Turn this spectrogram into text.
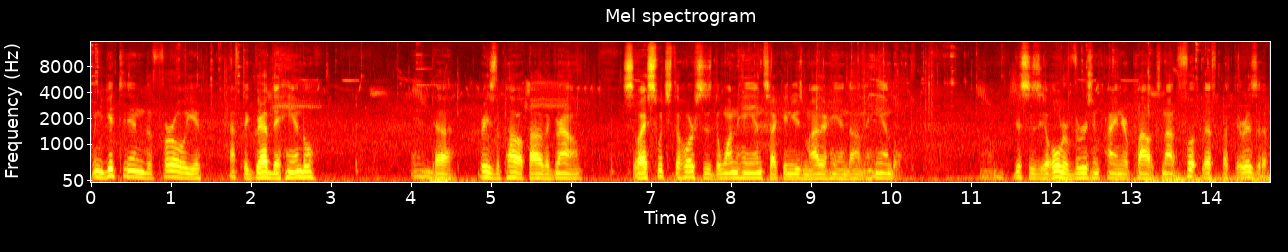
when you get to the end of the furrow, you have to grab the handle and uh, raise the plow up out of the ground. So I switched the horses to one hand so I can use my other hand on the handle. This is the older version Pioneer plow. It's not a foot lift, but there is a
